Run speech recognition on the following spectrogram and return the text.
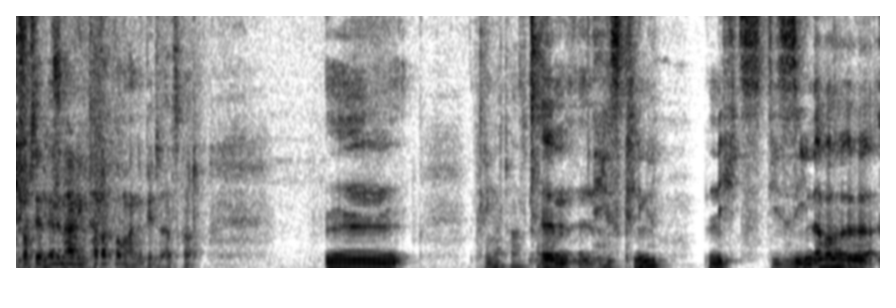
Ich glaube, sie hat eher den heiligen Tabakbaum angebetet als Gott. Mm, Klingelt was? ähm, nee, es klingelt nichts. Die sehen aber äh,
